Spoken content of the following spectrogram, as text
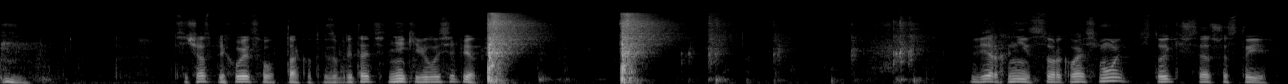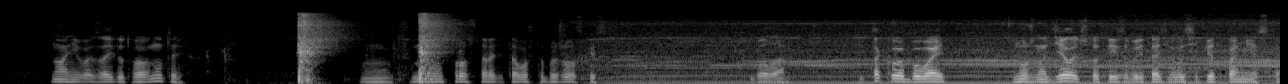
сейчас приходится вот так вот изобретать некий велосипед. Вверх-вниз 48, стойки 66. Ну, они зайдут вовнутрь. Вот. Ну, просто ради того, чтобы жесткость была. И такое бывает. Нужно делать что-то, изобретать велосипед по месту.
